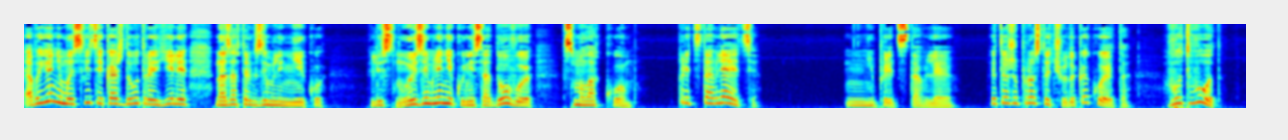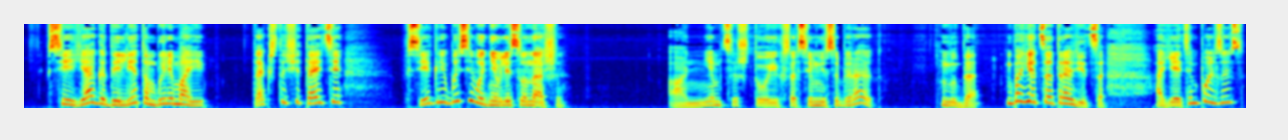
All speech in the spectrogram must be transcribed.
А в июне мы с Витей каждое утро ели на завтрак землянику. Лесную землянику, не садовую, с молоком. Представляете? Не представляю. Это же просто чудо какое-то. Вот-вот, все ягоды летом были мои. Так что считайте, все грибы сегодня в лесу наши. А немцы что, их совсем не собирают? Ну да, боятся отравиться. А я этим пользуюсь.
